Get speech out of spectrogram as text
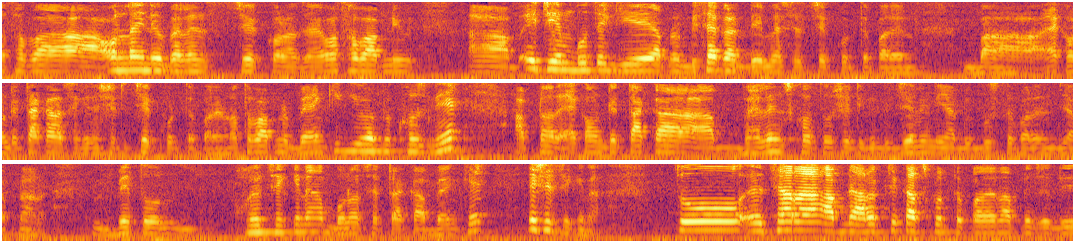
অথবা অনলাইনেও ব্যালেন্স চেক করা যায়। অথবা আপনি এটিএম বুথে গিয়ে আপনার ভিসা কার্ড দিয়ে মেসেজ চেক করতে পারেন বা অ্যাকাউন্টে টাকা আছে কিনা সেটি চেক করতে পারেন। অথবা আপনার ব্যাংকে গিয়ে আপনি খোঁজ নিয়ে আপনার অ্যাকাউন্টে টাকা ব্যালেন্স কত সেটি কিন্তু জেনে নিয়ে আপনি বুঝতে পারেন যে আপনার বেতন হয়েছে কিনা বোনাসের টাকা ব্যাংকে এসেছে কিনা। তো এছাড়া আপনি আরেকটি কাজ করতে পারেন। আপনি যদি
